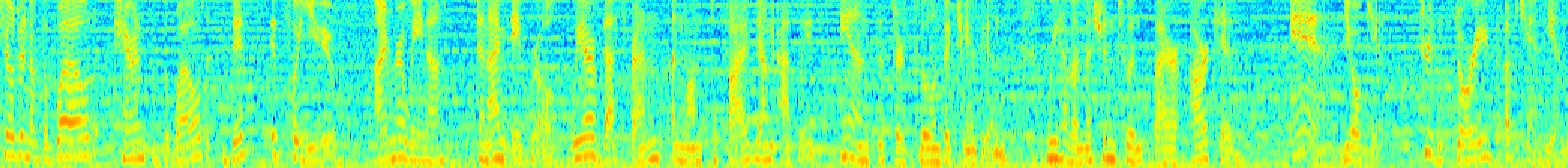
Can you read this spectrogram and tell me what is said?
Children of the world, parents of the world, this is for you. I'm Rowena. And I'm April. We are best friends and moms to five young athletes and sisters to Olympic champions. We have a mission to inspire our kids and your kids through the stories of champions.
